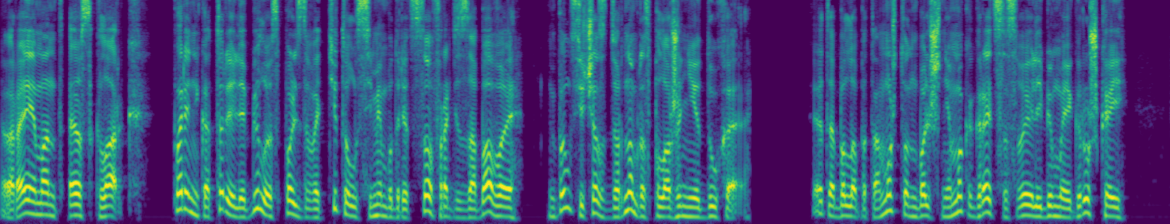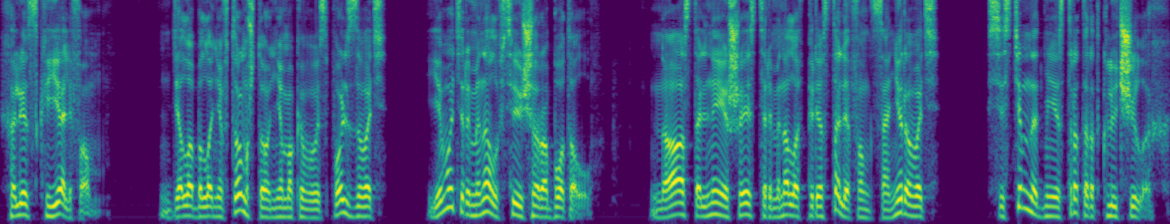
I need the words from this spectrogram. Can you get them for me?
Реймонд С. Кларк, парень, который любил использовать титул Семи Мудрецов ради забавы, был сейчас в дурном расположении духа. Это было потому, что он больше не мог играть со своей любимой игрушкой Халецк Яльфом. Дело было не в том, что он не мог его использовать, его терминал все еще работал. Но остальные шесть терминалов перестали функционировать. Системный администратор отключил их.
